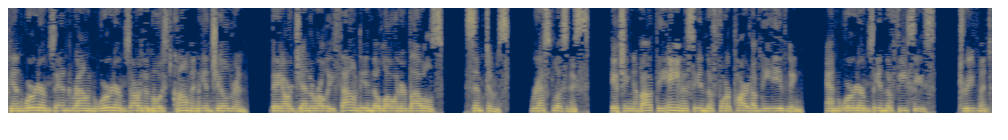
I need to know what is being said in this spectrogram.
pinworms, and roundworms are the most common in children. They are generally found in the lower bowels. Symptoms, restlessness, itching about the anus in the forepart of the evening, and worms in the feces. Treatment,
